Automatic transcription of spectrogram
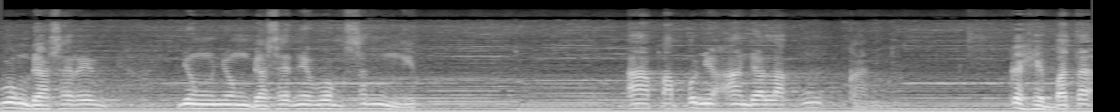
Wong dasarnya nyung nyung dasarnya wong sengit. Apa pun yang anda lakukan kehebatan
